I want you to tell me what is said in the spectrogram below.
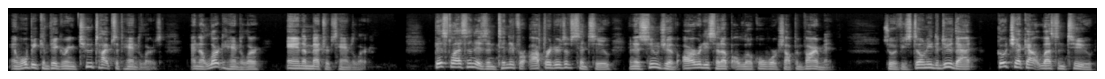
and we'll be configuring two types of handlers, an alert handler and a metrics handler. This lesson is intended for operators of Sensu and assumes you have already set up a local workshop environment. So if you still need to do that, go check out lesson 2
